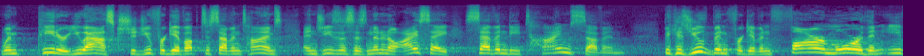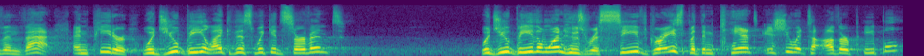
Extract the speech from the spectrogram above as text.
When Peter, you ask, should you forgive up to seven times? And Jesus says, no, no, no, I say 70 times seven because you've been forgiven far more than even that. And Peter, would you be like this wicked servant? Would you be the one who's received grace but then can't issue it to other people?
